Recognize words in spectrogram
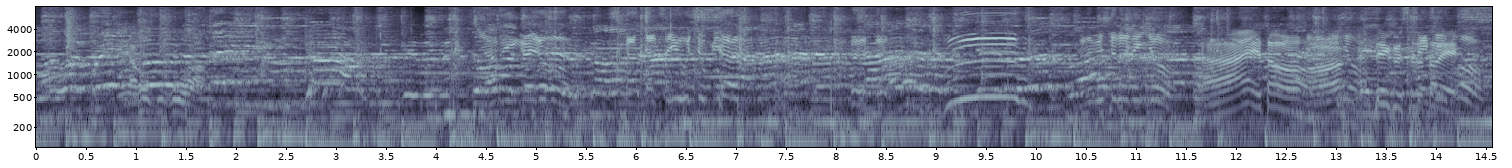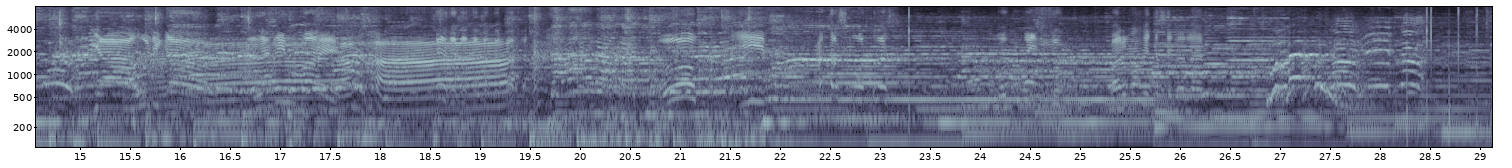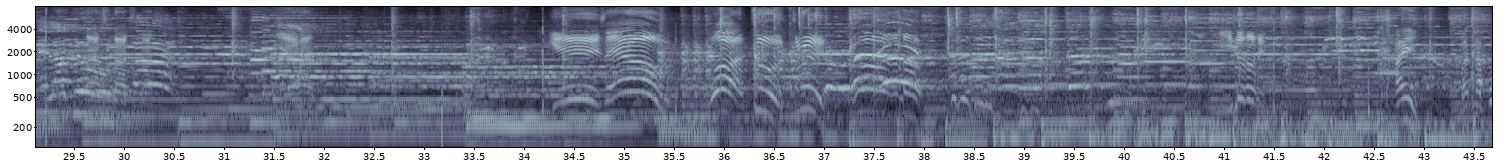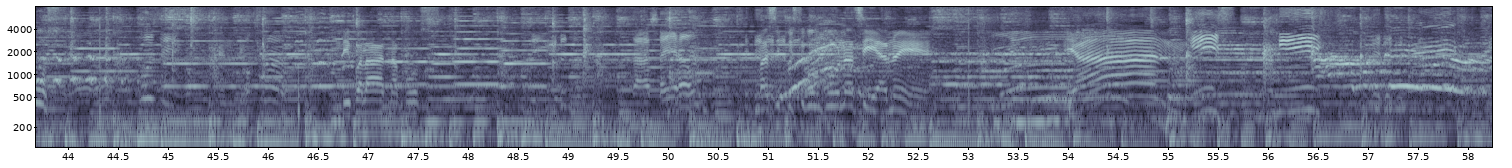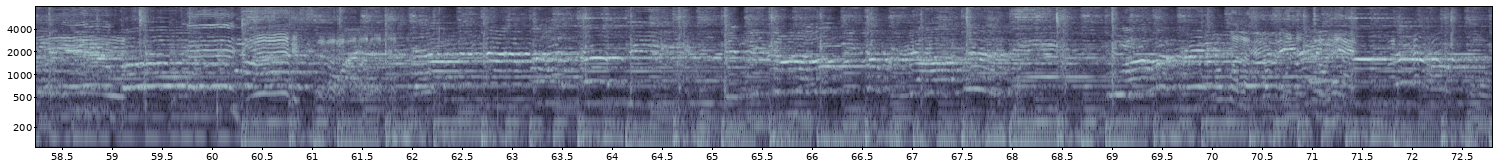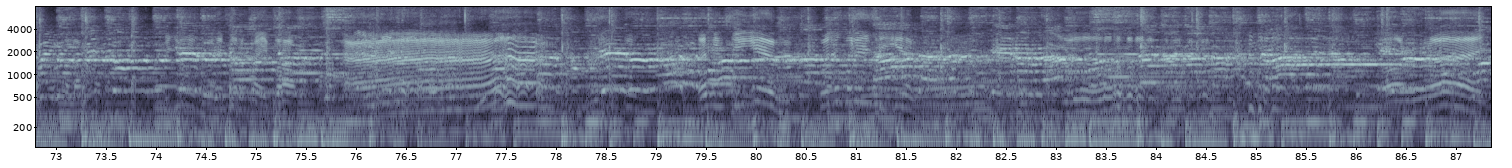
One, two, three! Wow! Yun. ay, ba't na-post? Pusi. Hindi pala na-post. Ayun. Nasayaw. Mas gusto kong kunan si ano eh.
